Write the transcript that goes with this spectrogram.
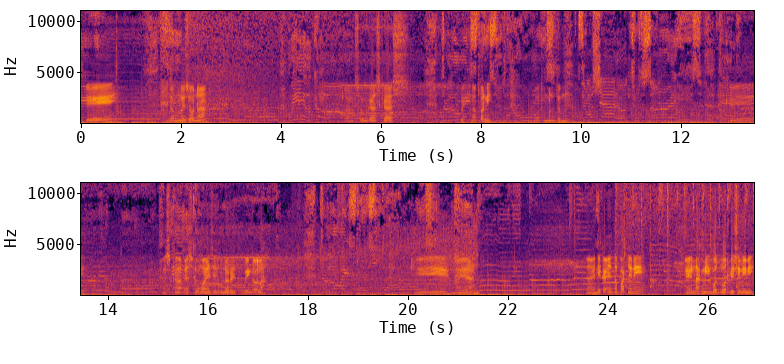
oke udah mulai zona langsung gas gas. Wih apa nih? Oh teman-teman. Oke. SKS lumayan sih sebenarnya tapi enggak lah. Oke lumayan. Nah ini kayaknya tempatnya nih enak nih buat war di sini nih.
